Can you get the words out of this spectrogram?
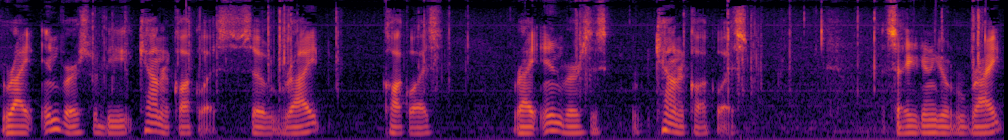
Right inverse would be counterclockwise. So right clockwise. Right inverse is counterclockwise. So you're going to go right,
